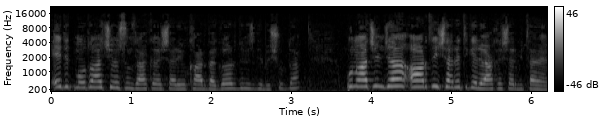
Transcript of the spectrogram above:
edit modu açıyorsunuz arkadaşlar yukarıda gördüğünüz gibi şurada. Bunu açınca artı işareti geliyor arkadaşlar bir tane.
